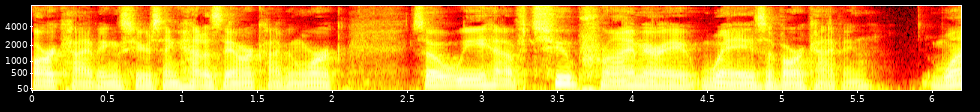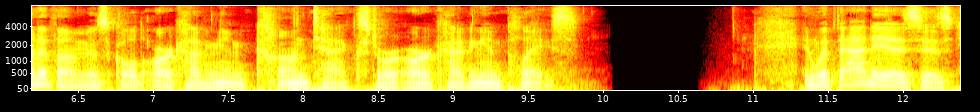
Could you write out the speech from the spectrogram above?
archiving. So you're saying, how does the archiving work? So we have two primary ways of archiving. One of them is called archiving in context or archiving in place. And what that is is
